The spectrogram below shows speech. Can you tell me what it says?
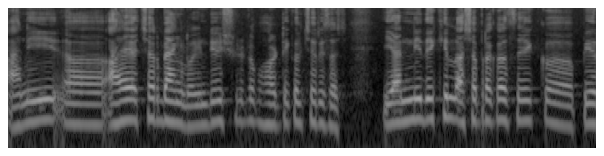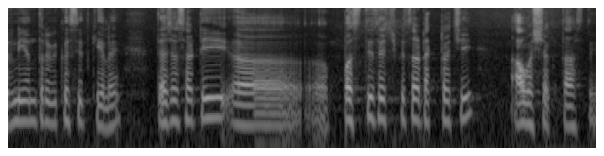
आणि I H R Bangalore Indian institute of horticulture research यांनी देखील अशा प्रकारचं एक पेरणी यंत्र विकसित केलं आहे त्याच्यासाठी पस्तीस एच पीचा ट्रॅक्टरची आवश्यकता असते.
